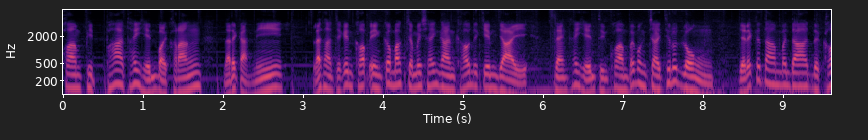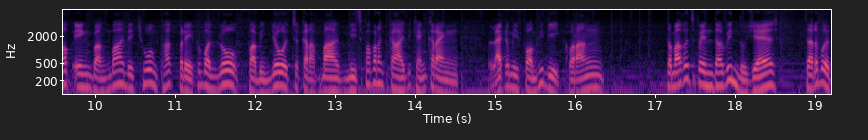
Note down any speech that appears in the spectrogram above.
ความผิดพลาดให้เห็นบ่อยครั้งในฤดูกาลนี้ และทางเจเกนคอปเองก็มักจะไม่ใช้งานเขาในเกมใหญ่ แสดงให้เห็นถึงความไว้วางใจที่ลดลง อย่างไรก็ตามบรรดาเดอะคอปเองหวังว่าในช่วงพักเบรกฟุตบอลโลกฟาบินโยจะกลับมามีสภาพร่างกายที่แข็งแกร่ง และก็มีฟอร์มที่ดีครั้ง ต่อมาก็จะเป็นดาวินดูเยสจะระเบิด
